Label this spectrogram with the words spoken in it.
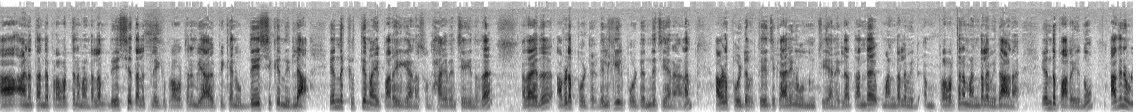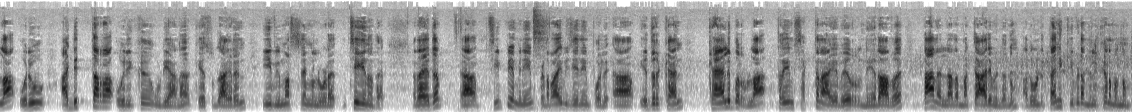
ആണ് തന്റെ പ്രവർത്തന മണ്ഡലം. ദേശീയ തലത്തിലേക്ക് പ്രവർത്തനം വ്യാപിപ്പിക്കാൻ ഉദ്ദേശിക്കുന്നില്ല എന്ന് കൃത്യമായി പറയുകയാണ് സുധാകരൻ ചെയ്യുന്നത്. അതായത് അവിടെ പോയിട്ട് ഡൽഹിയിൽ പോയിട്ട് എന്ത് ചെയ്യാനാണ്? അവിടെ പോയിട്ട് പ്രത്യേകിച്ച് കാര്യങ്ങളൊന്നും ചെയ്യാനില്ല. തന്റെ മണ്ഡലം പ്രവർത്തന മണ്ഡലം ഇതാണ് എന്ന് പറയുന്നു. അതിനുള്ള ഒരു അടിത്തറ ഒരുക്കുക കൂടിയാണ് കെ സുധാകരൻ ഈ വിമർശനങ്ങളിലൂടെ ചെയ്യുന്നത്. അതായത് സി പി എമ്മിനെയും പിണറായി വിജയനെയും പോലെ എതിർക്കാൻ കാലിബറുള്ള അത്രയും ശക്തനായ വേറൊരു നേതാവ് താനല്ലാതെ മറ്റാരുമില്ലെന്നും അതുകൊണ്ട് തനിക്ക് ഇവിടെ നിൽക്കണമെന്നും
